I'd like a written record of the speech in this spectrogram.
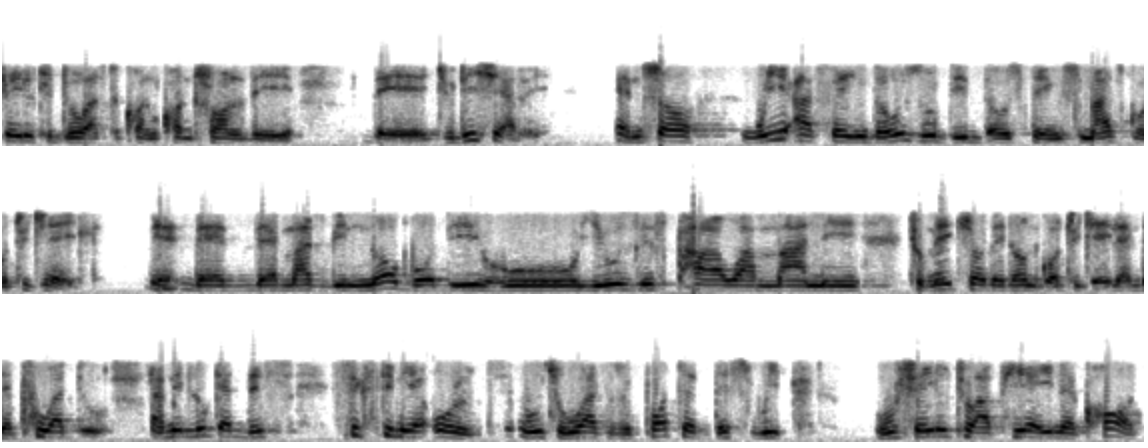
failed to do was to con- control the the judiciary. And so we are saying those who did those things must go to jail. There, there, must be nobody who uses power, money to make sure they don't go to jail, and the poor do. I mean, look at this 16 year old, which was reported this week, who failed to appear in a court,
